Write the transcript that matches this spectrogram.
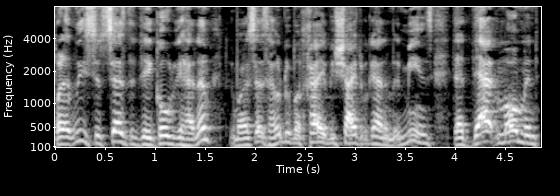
but at least it says that they go to Gehenna. The Gemara says, How do It means that that moment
